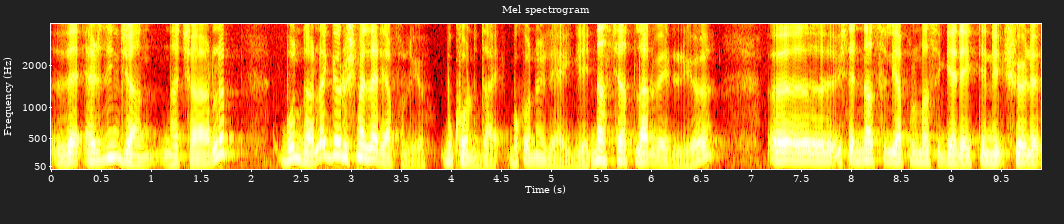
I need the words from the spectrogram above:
ve Erzincan'a çağrılıp bunlarla görüşmeler yapılıyor bu konuda bu konuyla ilgili. Nasihatler veriliyor. E, işte nasıl yapılması gerektiğini şöyle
